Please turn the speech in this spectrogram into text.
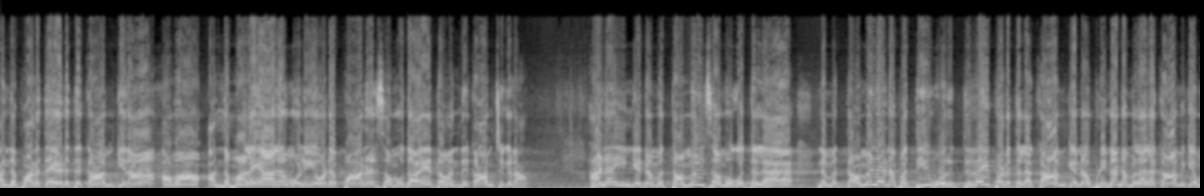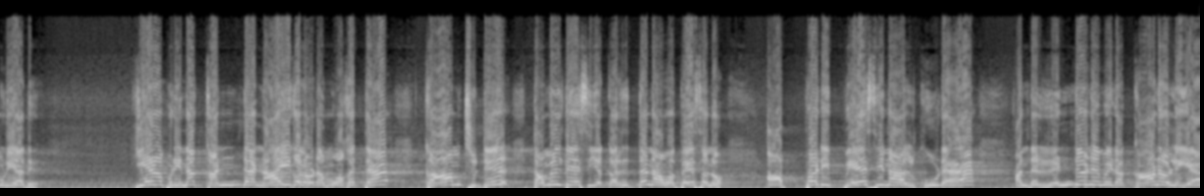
அந்த படத்தை எடுத்து காமிக்கிறான். அவன் அந்த மலையாள மொழியோட பாணர் சமுதாயத்தை வந்து காமிச்சுக்கிறான். ஆனால் இங்கே நம்ம தமிழ் சமூகத்தில் நம்ம தமிழனை பற்றி ஒரு திரைப்படத்தில் காமிக்கணும் அப்படின்னா நம்மளால் காமிக்க முடியாது. ஏன் அப்படின்னா கண்ட நாய்களோட முகத்தை காமிச்சிட்டு தமிழ் தேசிய கருத்தை நாம் பேசணும். அப்படி பேசினால் கூட அந்த ரெண்டு நிமிட காணொலியை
